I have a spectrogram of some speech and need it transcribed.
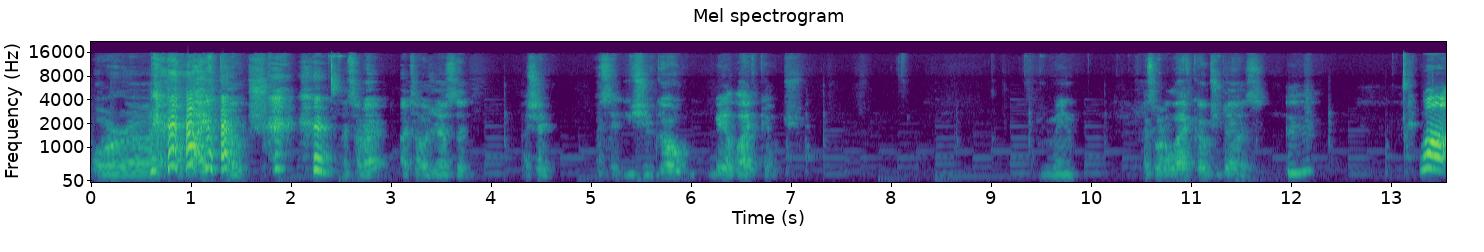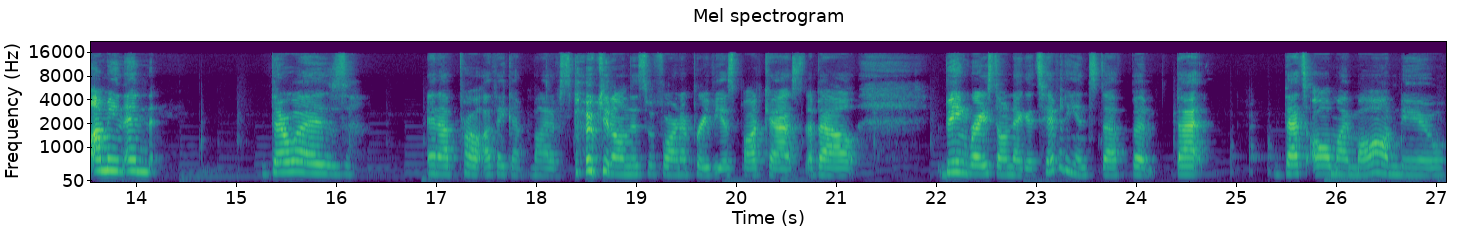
or uh, a life coach. That's what I, I told you. I said I should I said you should go be a life coach. I mean, that's what a life coach does. Mm-hmm. Well, I mean, and there was, and I probably, I think I might have spoken on this before in a previous podcast about being raised on negativity and stuff, but that that's all my mom knew.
